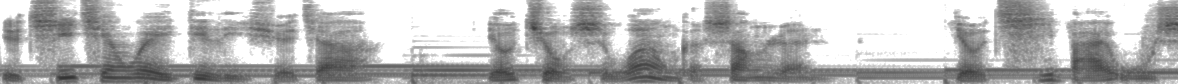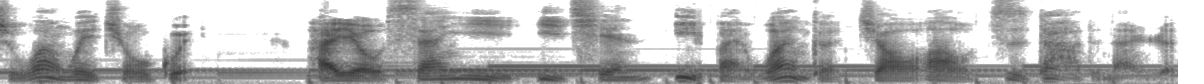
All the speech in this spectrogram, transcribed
有七千位地理学家，有九十万个商人，有七百五十万位酒鬼，还有三亿一千一百万个骄傲自大的男人。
